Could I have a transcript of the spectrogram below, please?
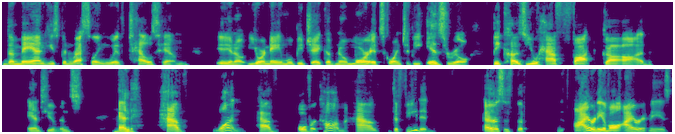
the man he's been wrestling with tells him, you know, your name will be Jacob no more. It's going to be Israel because you have fought God and humans Hmm. and have won, have overcome, have defeated. And this is the irony of all ironies.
